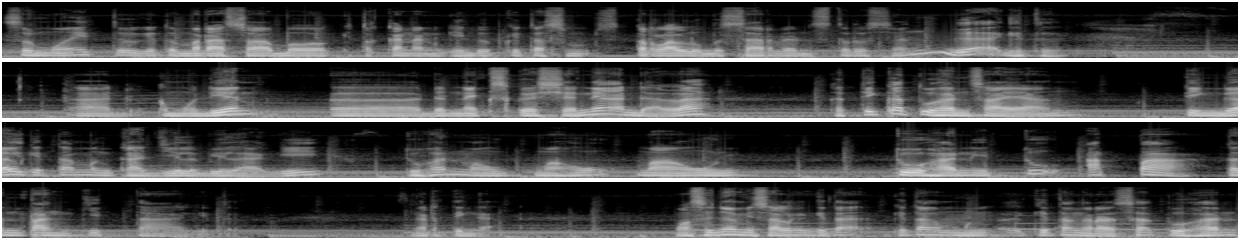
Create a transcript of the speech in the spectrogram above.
semua itu gitu? Merasa bahwa tekanan hidup kita terlalu besar dan seterusnya? Enggak gitu. Nah, kemudian uh, the next questionnya adalah ketika Tuhan sayang tinggal kita mengkaji lebih lagi Tuhan mau mau mau Tuhan itu apa tentang kita gitu. Ngerti nggak? Maksudnya misalnya kita kita kita ngerasa Tuhan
